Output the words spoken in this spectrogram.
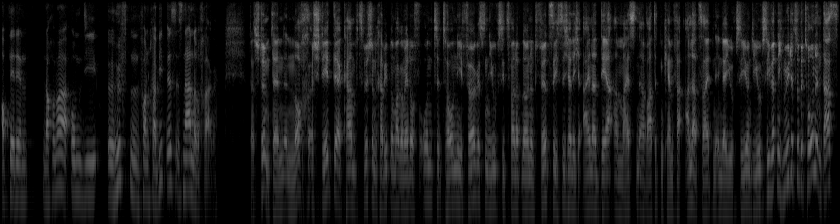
Ob der denn noch immer um die Hüften von Khabib ist, ist eine andere Frage. Das stimmt, denn noch steht der Kampf zwischen Khabib Nurmagomedov und Tony Ferguson, UFC 249, sicherlich einer der am meisten erwarteten Kämpfer aller Zeiten in der UFC. Und die UFC wird nicht müde zu betonen, dass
